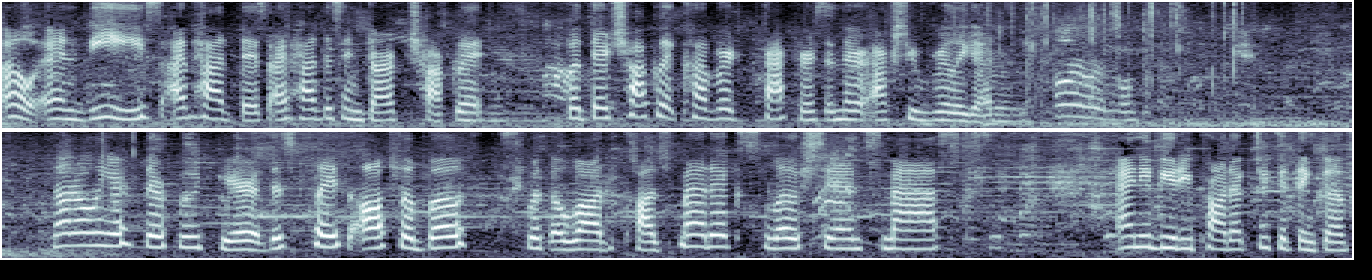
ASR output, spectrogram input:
Oh, and these, I've had this. I've had this in dark chocolate, but they're chocolate covered crackers and they're actually really good. Not only is there food here, this place also boasts with a lot of cosmetics, lotions, masks, any beauty product you could think of.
